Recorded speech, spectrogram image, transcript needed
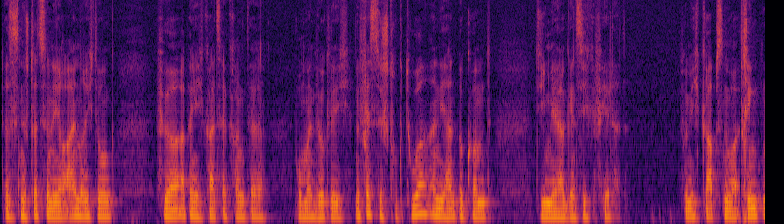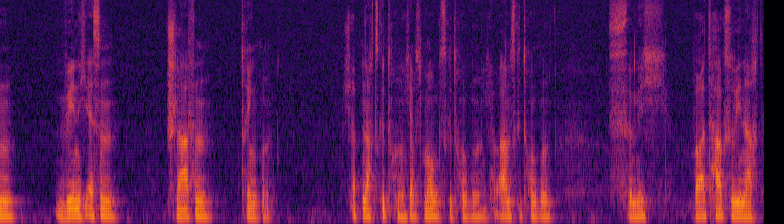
Das ist eine stationäre Einrichtung für Abhängigkeitserkrankte, wo man wirklich eine feste Struktur an die Hand bekommt, die mir gänzlich gefehlt hat. Für mich gab es nur Trinken, wenig Essen, Schlafen, Trinken. Ich habe nachts getrunken, ich habe es morgens getrunken, ich habe abends getrunken. Für mich war Tag so wie Nacht.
